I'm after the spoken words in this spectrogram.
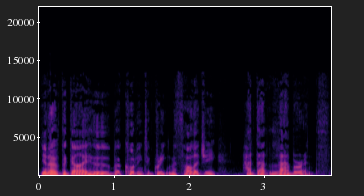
You know, the guy who, according to Greek mythology, had that labyrinth.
